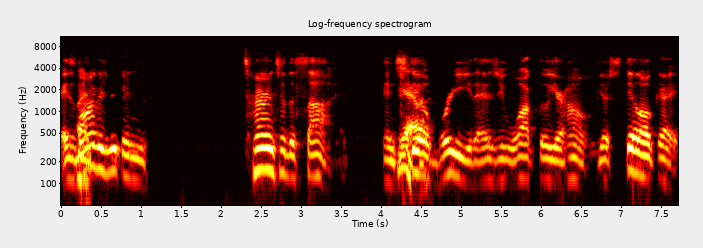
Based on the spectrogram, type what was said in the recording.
as Like- long as you can turn to the side and Yeah. still breathe as you walk through your home, you're still okay.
